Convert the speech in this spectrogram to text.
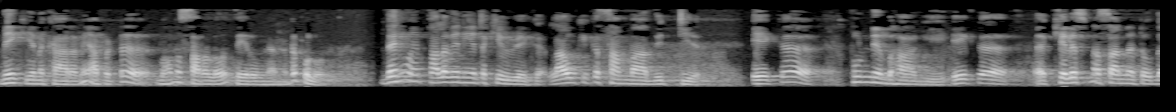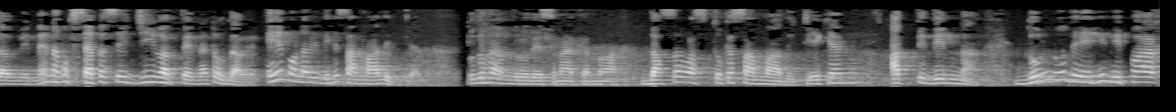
මේ කියන කාරණේ අපිට බොහොම සරලව තේරුම් ගන්නට පුළුවන්. දැන් ඔය පළවෙනියට කිව්ව එක ලෞකික සම්මා දිට්ඨිය. ඒක පුණ්‍ය භාගී. ඒක කෙලස් නසන්නට උදව් වෙන්නේ නමුත් සැපසේ ජීවත් වෙන්නට උදව් වෙනවා. ඒ මොන විදිහේ සම්මා දිට්ඨියද? බුදුහාමුදුරෝ දේශනා කරනවා දසවස්තුක සම්මාදිට්ඨිය. ඒ කියන්නේ අත්ති දින්න දුන්නු දෙහි විපාක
